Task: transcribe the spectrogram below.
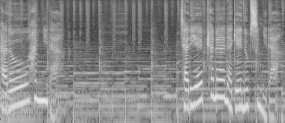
바로 합니다. 자리에 편안하게 눕습니다.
